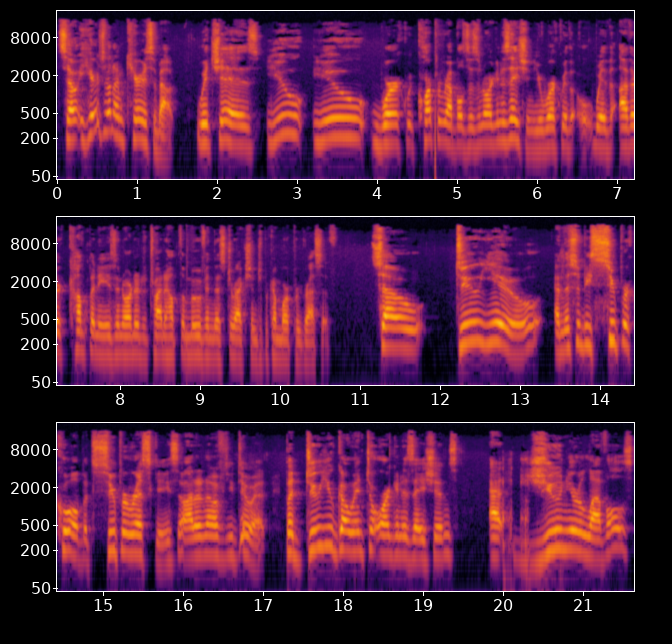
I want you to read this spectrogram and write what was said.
So here's what I'm curious about, which is you you work with corporate rebels as an organization. You work with with other companies in order to try to help them move in this direction to become more progressive. So do you and this would be super cool but super risky, so I don't know if you do it. But do you go into organizations at junior levels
